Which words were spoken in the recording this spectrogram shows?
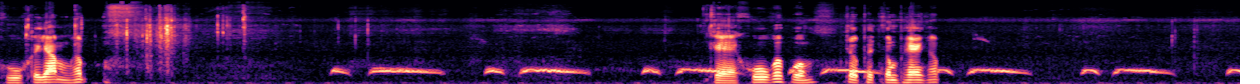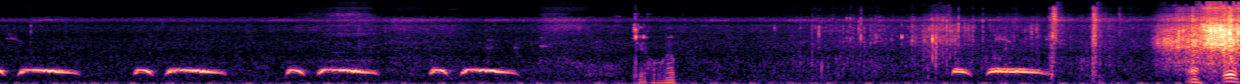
ครูกระย่ำครับ แก่ครูครับผม เจ้าเพชรกำแพงครับ เจ๋วครับอะเอ้ย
